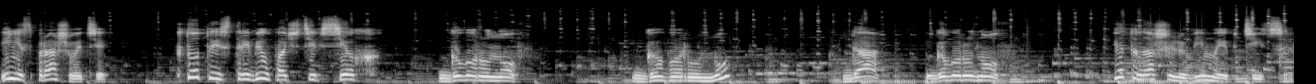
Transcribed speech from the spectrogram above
И не спрашивайте. Кто-то истребил почти всех говорунов. Говорунов? Да, говорунов. Это наши любимые птицы.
